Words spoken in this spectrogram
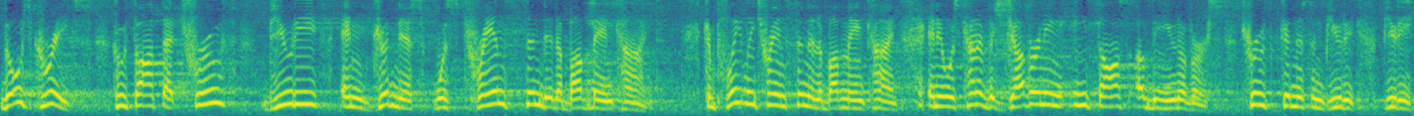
those Greeks who thought that truth beauty, and goodness was transcended above mankind. Completely transcended above mankind. And it was kind of the governing ethos of the universe truth, goodness, and beauty. beauty.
